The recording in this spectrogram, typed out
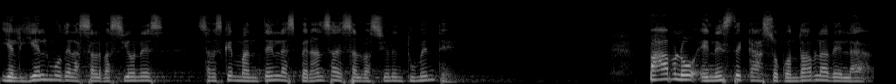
Y el yelmo de la salvación es, ¿sabes qué? Mantén la esperanza de salvación en tu mente. Pablo, en este caso, cuando habla de la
